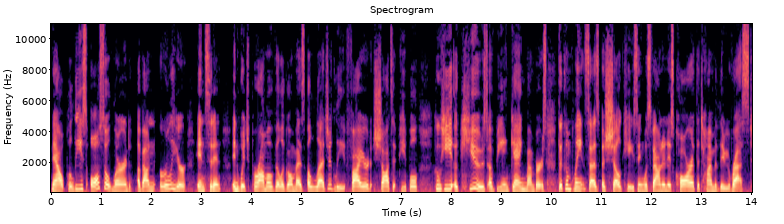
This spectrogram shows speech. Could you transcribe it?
Now, police also learned about an earlier incident in which Paramo Villagomez allegedly fired shots at people who he accused of being gang members. The complaint says a shell casing was found in his car at the time of the arrest.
